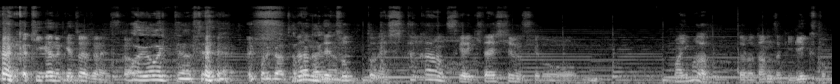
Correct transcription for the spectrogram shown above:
なんか気が抜けちゃうじゃないですか。おいおいってなっちゃうね。これから戦いなんでちょっのとね下からの付き合い期待してるんですけど、まあ今だったら段崎陸とか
